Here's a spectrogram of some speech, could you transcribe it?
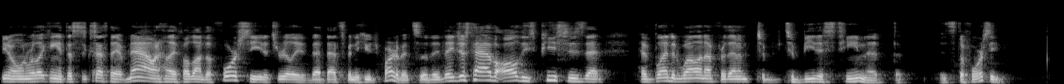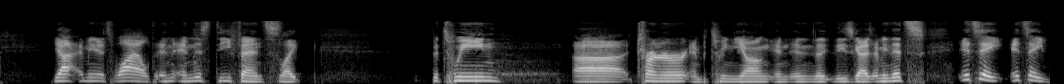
you know when we're looking at the success they have now and how they fell down to the four seed, it's really that that's been a huge part of it. So they, they just have all these pieces that have blended well enough for them to to be this team that, that it's the four seed. Yeah, I mean it's wild, and and this defense like between uh, Turner and between Young and, and the, these guys. I mean, it's it's a it's a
